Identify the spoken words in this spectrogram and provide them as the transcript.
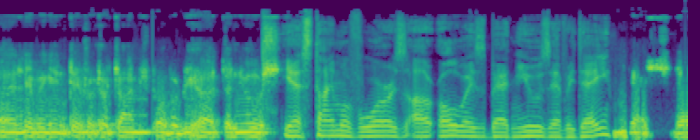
uh, living in difficult times. Probably heard the news. Yes, time of wars are always bad news every day. Yes, yeah,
